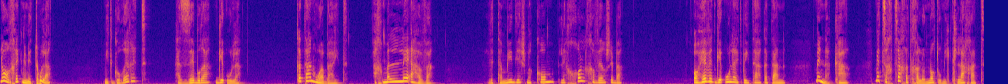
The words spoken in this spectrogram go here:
לא הרחק ממטולה, מתגוררת הזברה גאולה. קטן הוא הבית, אך מלא אהבה, ותמיד יש מקום לכל חבר שבא. אוהבת גאולה את ביתה הקטן, מנקה, מצחצחת חלונות ומקלחת,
